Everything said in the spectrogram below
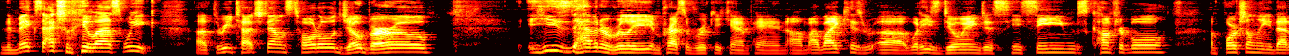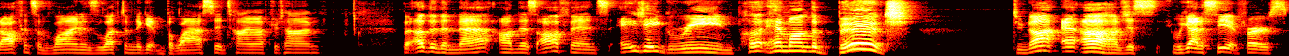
in the mix actually last week, uh, three touchdowns total. Joe Burrow, he's having a really impressive rookie campaign. Um, I like his uh, what he's doing. Just he seems comfortable. Unfortunately, that offensive line has left him to get blasted time after time. But other than that, on this offense, AJ Green put him on the bench. Do not. Uh, just we got to see it first.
